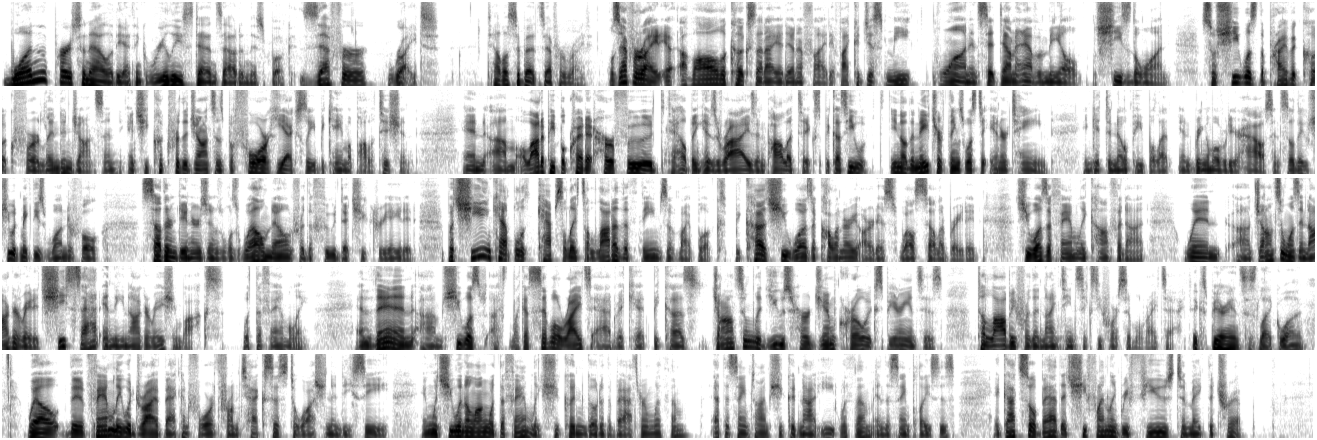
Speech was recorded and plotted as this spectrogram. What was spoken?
One personality I think really stands out in this book Zephyr Wright. Tell us about Zephyr Wright. Well, Zephyr Wright, uh, of all the cooks that I identified, if I could just meet one and sit down and have a meal, she's the one. So she was the private cook for Lyndon Johnson, and she cooked for the Johnsons before he actually became a politician. And um, a lot of people credit her food to helping his rise in politics because he, you know, the nature of things was to entertain and get to know people at, and bring them over to your house. And so they, she would make these wonderful Southern dinners and was well known for the food that she created. But she encapsulates a lot of the themes of my books because she was a culinary artist, well celebrated. She was a family confidant. When uh, Johnson was inaugurated, she sat in the inauguration box with the family. And then um, she was a, like a civil rights advocate because Johnson would use her Jim Crow experiences to lobby for the 1964 Civil Rights Act. Experiences like what? Well, the family would drive back and forth from Texas to Washington, D.C. And when she went along with the family, she couldn't go to the bathroom with them at the same time. She could not eat with them in the same places. It got so bad that she finally refused to make the trip.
